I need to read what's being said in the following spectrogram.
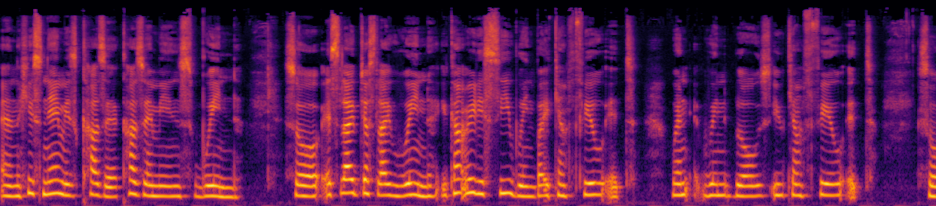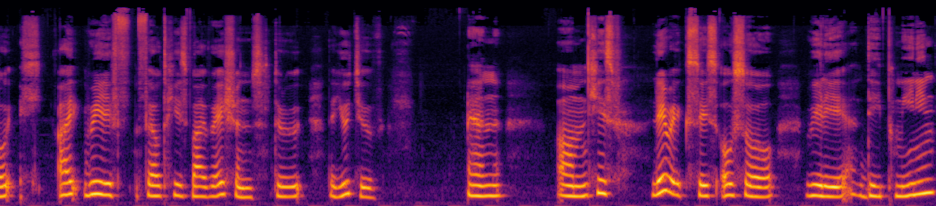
and his name is Kaze. Kaze means wind. So it's like just like wind. You can't really see wind, but you can feel it. When wind blows, you can feel it. So he, I really f- felt his vibrations through the YouTube. And um, his lyrics is also really deep meaning.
